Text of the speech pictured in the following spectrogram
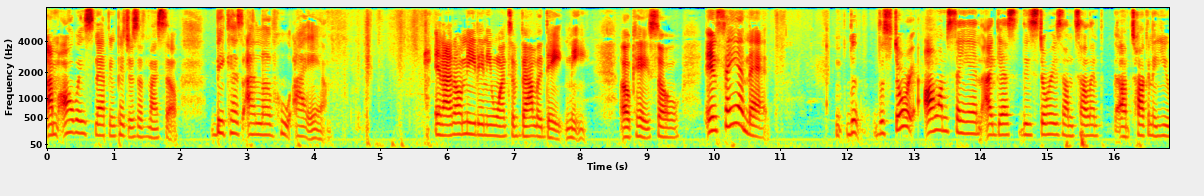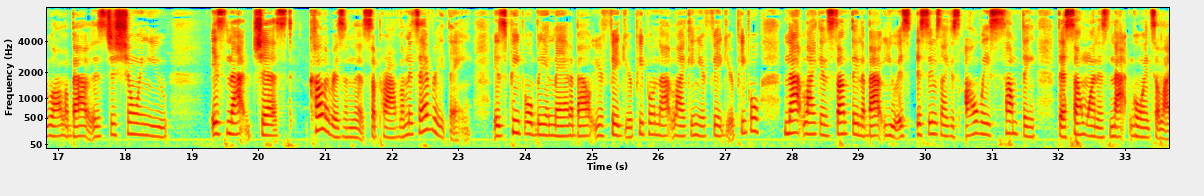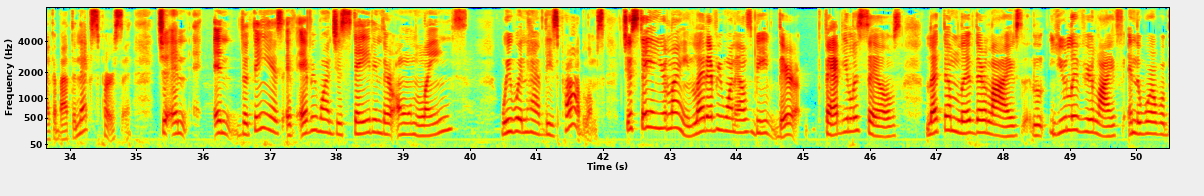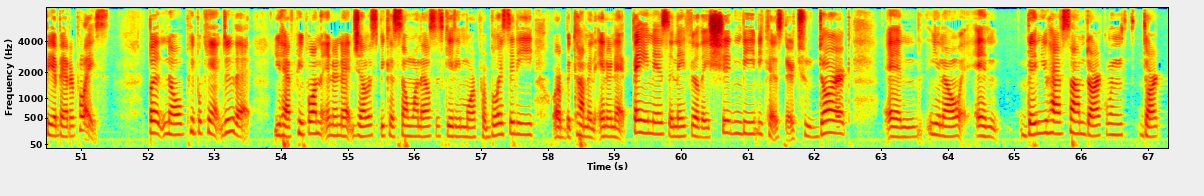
I'm always snapping pictures of myself because I love who I am. And I don't need anyone to validate me. Okay, so in saying that, the the story all I'm saying, I guess these stories I'm telling I'm talking to you all about is just showing you it's not just colorism that's a problem. It's everything. It's people being mad about your figure, people not liking your figure, people not liking something about you. It's, it seems like it's always something that someone is not going to like about the next person. And and the thing is, if everyone just stayed in their own lanes, we wouldn't have these problems. Just stay in your lane. Let everyone else be their fabulous selves. Let them live their lives. You live your life, and the world will be a better place. But no, people can't do that. You have people on the internet jealous because someone else is getting more publicity or becoming internet famous and they feel they shouldn't be because they're too dark. And, you know, and then you have some dark ones, dark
